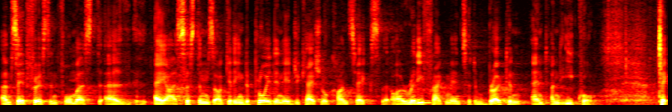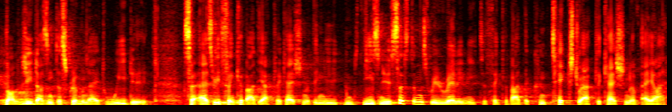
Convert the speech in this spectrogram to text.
um, said first and foremost, uh, AI systems are getting deployed in educational contexts that are already fragmented and broken and unequal. Technology doesn't discriminate, we do. So as we think about the application of the new, these new systems, we really need to think about the contextual application of AI.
